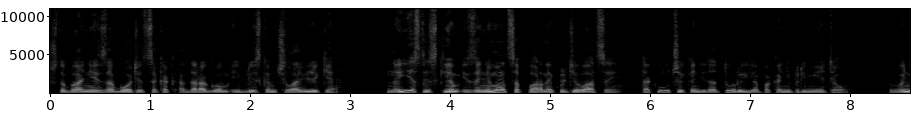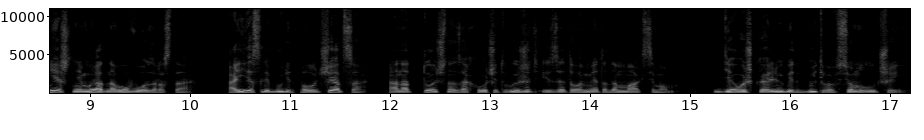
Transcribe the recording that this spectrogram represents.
чтобы о ней заботиться как о дорогом и близком человеке, но если с кем и заниматься парной культивацией, так лучшей кандидатуры я пока не приметил. Внешне мы одного возраста, а если будет получаться, она точно захочет выжить из этого метода максимум. Девушка любит быть во всем лучшей.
